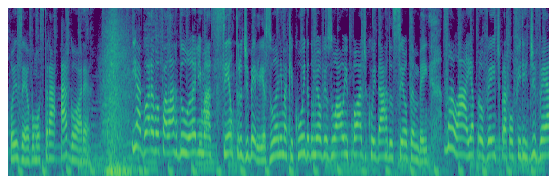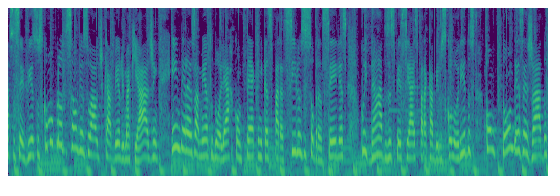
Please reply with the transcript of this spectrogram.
Pois é, eu vou mostrar agora. E agora vou falar do Anima Centro de Beleza. O Anima que cuida do meu visual e pode cuidar do seu também. Vá lá e aproveite para conferir diversos serviços como produção visual de cabelo e maquiagem, embelezamento do olhar com técnicas para cílios e sobrancelhas, cuidados especiais para cabelos coloridos com o tom desejado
